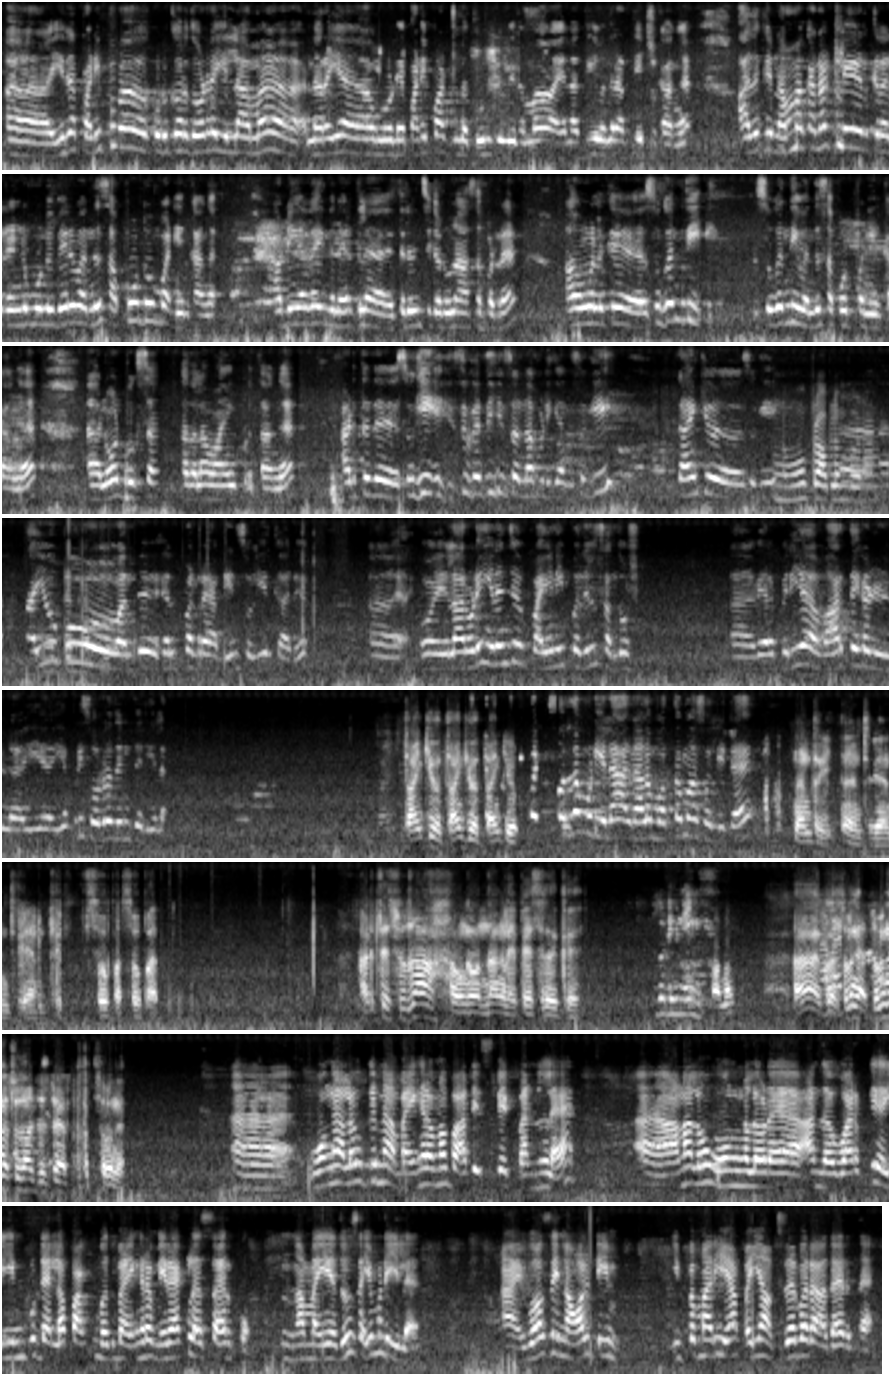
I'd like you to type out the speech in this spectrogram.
ஆஹ் இத படிப்பை கொடுக்கறதோட இல்லாம நிறைய அவங்களுடைய படைப்பாட்டுல தூண்டும் விதமா எல்லாத்தையும் வந்து நடத்திட்டு இருக்காங்க அதுக்கு நம்ம கணக்குலயே இருக்கிற ரெண்டு மூணு பேர் வந்து சப்போர்ட்டும் பண்ணியிருக்காங்க. அப்படிங்கறத இந்த நேரத்துல தெரிவிச்சுக்கணும்னு ஆசைப்படுறேன். அவங்களுக்கு சுகந்தி சுகந்தி வந்து சப்போர்ட் பண்ணியிருக்காங்க. நோட் புக்ஸ் அதெல்லாம் வாங்கி கொடுத்தாங்க. அடுத்தது சுகி சுகந்தி சொன்னா பிடிக்காது. Suki? Thank you Suki no problem போடா ஐயோக்கும் வந்து ஹெல்ப் பண்றேன் அப்படின்னு சொல்லியிருக்காரு. ஆஹ் எல்லாரோடையும் இணைஞ்சு பயணிப்பதில் சந்தோஷம். ஆஹ் வேற பெரிய வார்த்தைகள் எப்படி சொல்றதுன்னு தெரியல. தேங்க்யூ தேங்க்யூ தேங்க்யூ பட் சொல்ல முடியல அதனால மொத்தமா சொல்லிட்டேன். நன்றி நன்றி நன்றி நன்றி. Super super. அடுத்து சுதா அவங்க வந்தாங்களே பேசுறதுக்கு. குட் ஈவினிங் சொல்லுங்க சொல்லுங்க சுதா சிஸ்டர் சொல்லுங்க. உங்க அளவுக்கு நான் பயங்கரமா பார்ட்டிசிபேட் பண்ணல. ஆனாலும் உங்களோட அந்த ஒர்க் இன்புட் எல்லாம் பார்க்கும்போது பயங்கர மிராக்குலஸா இருக்கும். நம்ம எதுவும் செய்ய முடியல. I was in all team இப்ப மாதிரி என் பையன் அப்சர்வரா தான் இருந்தேன்.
